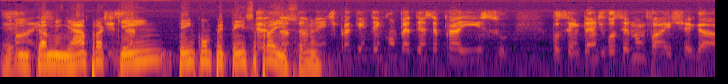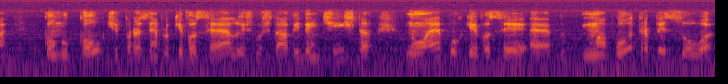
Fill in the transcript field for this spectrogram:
É encaminhar para quem tem competência para isso, né? Exatamente, para quem tem competência para isso. Você entende? Você não vai chegar como coach, por exemplo, que você é, Luiz Gustavo, e dentista, não é porque você é uma outra pessoa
